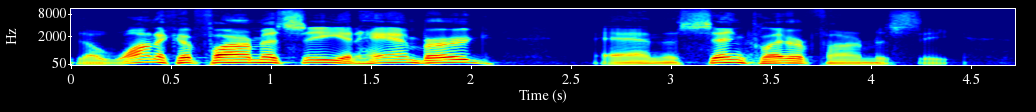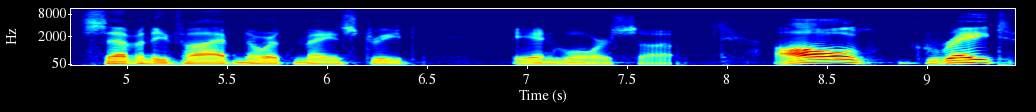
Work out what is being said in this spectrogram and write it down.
the Wanakah Pharmacy in Hamburg, and the Sinclair Pharmacy, 75 North Main Street in Warsaw. All great,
